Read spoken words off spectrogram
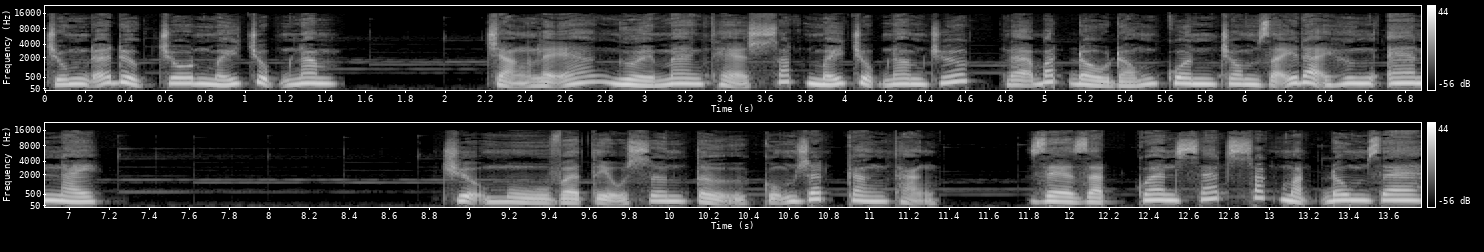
chúng đã được chôn mấy chục năm. Chẳng lẽ người mang thẻ sắt mấy chục năm trước đã bắt đầu đóng quân trong dãy đại hưng an này? Triệu mù và tiểu sơn tử cũng rất căng thẳng, dè dặt quan sát sắc mặt đông gia.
